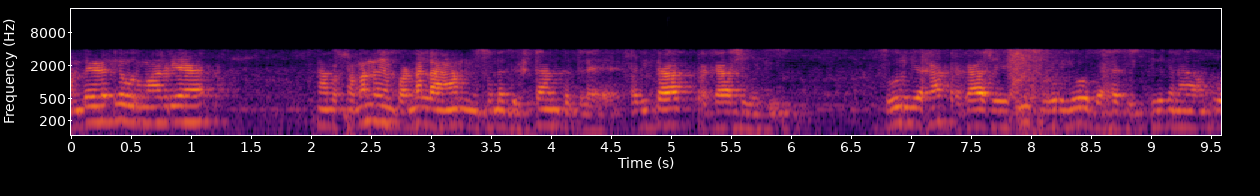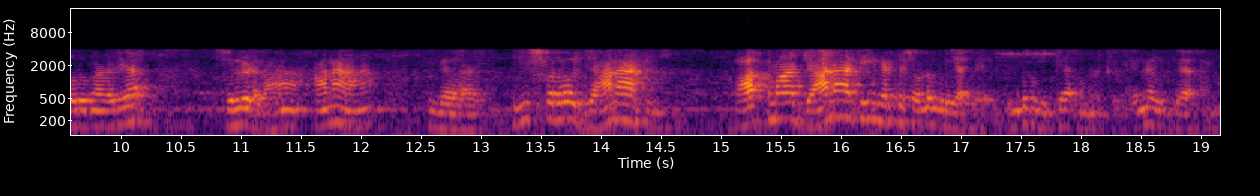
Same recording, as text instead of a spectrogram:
அந்த இடத்துல ஒரு மாதிரியா நாம சமன்வயம் பண்ணலாம் சொன்ன திருஷ்டாந்தத்துல. சவிதா பிரகாஷயதி. சூரியா பிரகாஷயதி சூரியோ தகதி. இதுக்கு நான் ஒரு மாதிரியா சொல்லிடலாம். ஆனா இந்த ஈஸ்வரோ ஜானாதி ஆத்மா ஜானாதிங்கிறத சொல்ல முடியாது. ரெண்டுக்கும் வித்தியாசம் இருக்கு. என்ன வித்தியாசம்?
